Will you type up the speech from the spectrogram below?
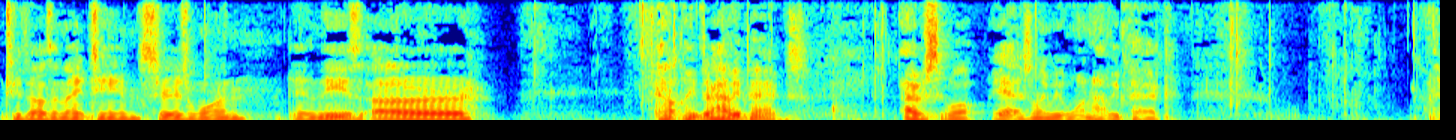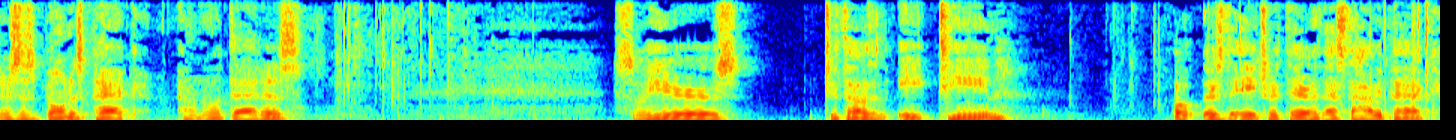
2019, Series 1. And these are. I don't think they're hobby packs. Obviously, well, yeah, it's only be one hobby pack. There's this bonus pack. I don't know what that is. So here's 2018. Oh, there's the H right there. That's the hobby pack.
